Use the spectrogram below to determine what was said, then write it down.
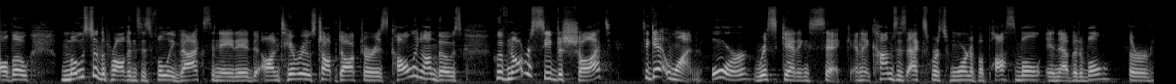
Although most of the province is fully vaccinated, Ontario's top doctor is calling on those who have not received a shot to get one or risk getting sick. And it comes as experts warn of a possible, inevitable third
